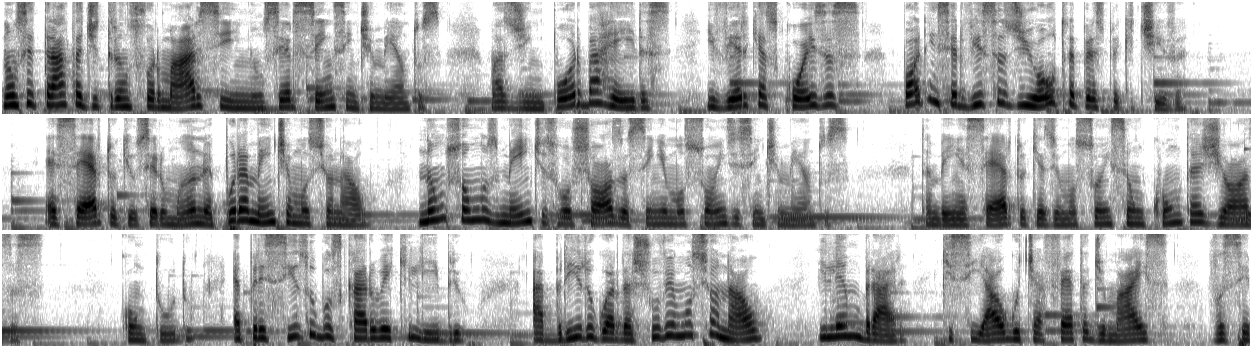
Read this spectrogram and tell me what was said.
Não se trata de transformar-se em um ser sem sentimentos, mas de impor barreiras e ver que as coisas podem ser vistas de outra perspectiva. É certo que o ser humano é puramente emocional. Não somos mentes rochosas sem emoções e sentimentos. Também é certo que as emoções são contagiosas. Contudo, é preciso buscar o equilíbrio, abrir o guarda-chuva emocional e lembrar que se algo te afeta demais, você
